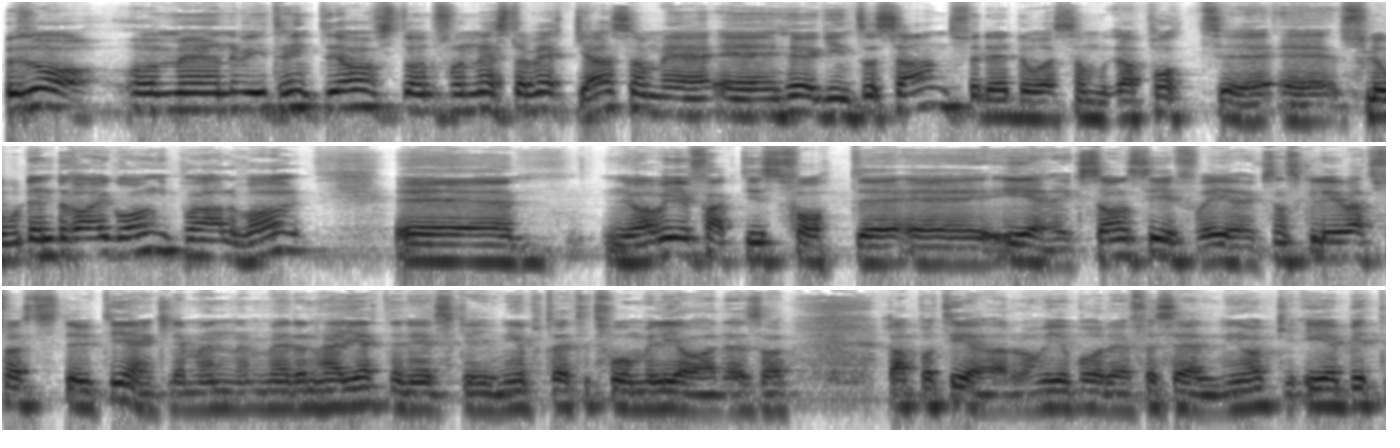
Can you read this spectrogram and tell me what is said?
Bra, men vi tar inte avstånd från nästa vecka som är högintressant för det är då som rapportfloden drar igång på allvar. Nu har vi ju faktiskt fått eh, eh Ericssons siffror. Ericsson skulle ju varit först ut egentligen men med den här jättenedskrivningen på 32 miljarder så rapporterade de ju både försäljning och ebit,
